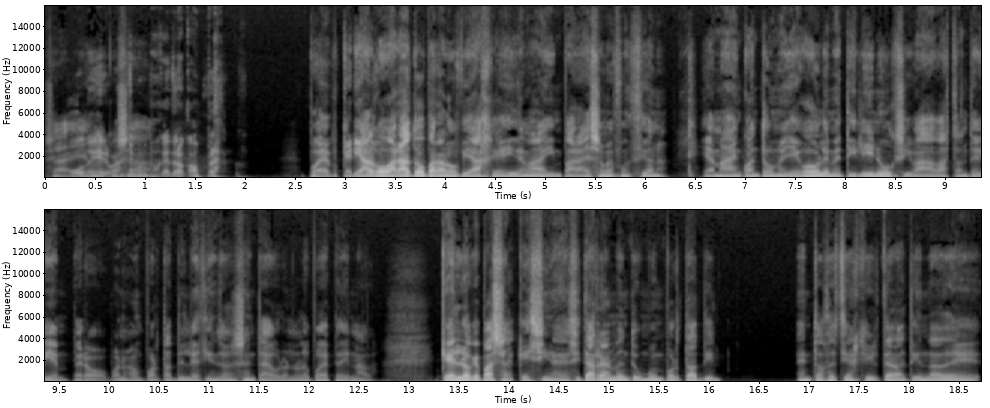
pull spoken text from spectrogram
O sea, Joder, cosa- ¿por qué te lo compras? Pues quería algo barato para los viajes y demás, y para eso me funciona. Y además, en cuanto me llegó, le metí Linux y va bastante bien. Pero bueno, es un portátil de 160 euros, no le puedes pedir nada. ¿Qué es lo que pasa? Que si necesitas realmente un buen portátil, entonces tienes que irte a la tienda de,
